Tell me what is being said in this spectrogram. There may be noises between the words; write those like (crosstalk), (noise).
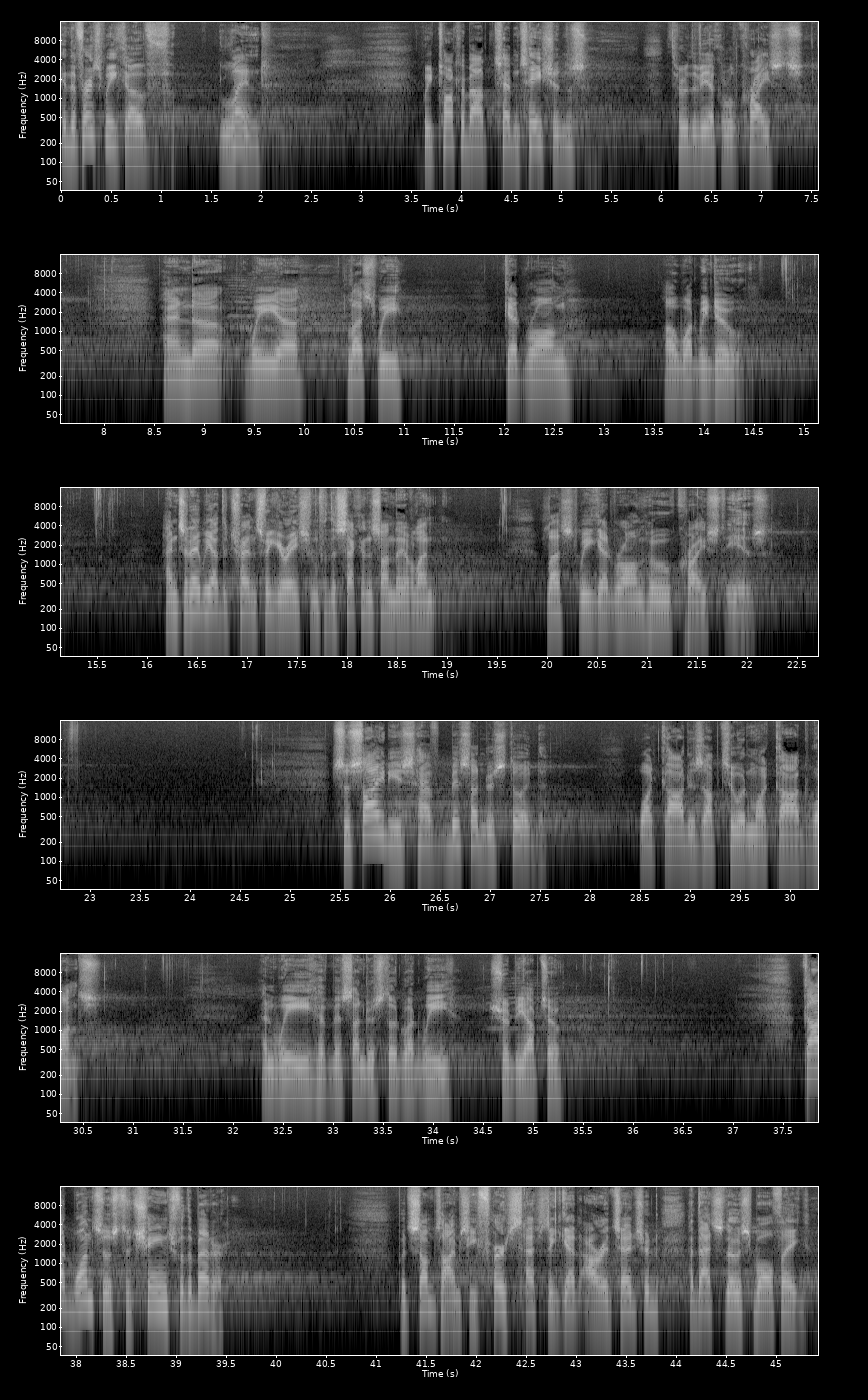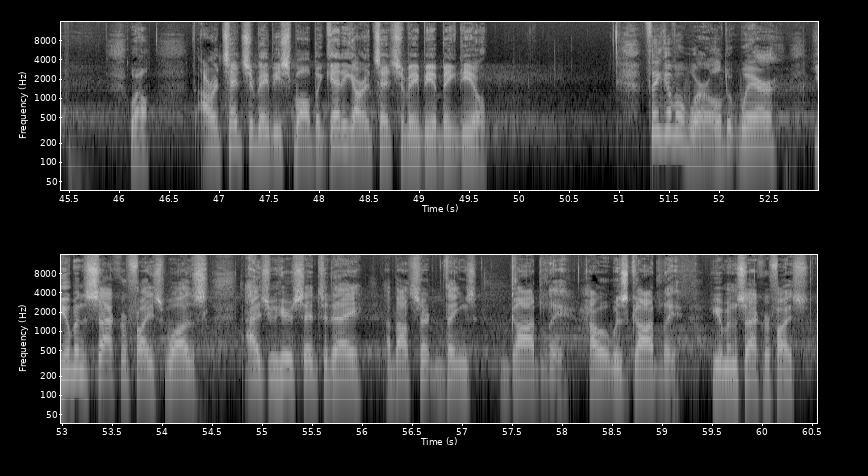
In the first week of Lent, we talked about temptations through the vehicle of Christ, and uh, we, uh, lest we get wrong uh, what we do. And today we have the Transfiguration for the second Sunday of Lent, lest we get wrong who Christ is. Societies have misunderstood what God is up to and what God wants. And we have misunderstood what we should be up to. God wants us to change for the better. But sometimes He (laughs) first has to get our attention, and that's no small thing. Well, our attention may be small, but getting our attention may be a big deal. Think of a world where human sacrifice was, as you hear said today about certain things, godly, how it was godly, human sacrifice.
